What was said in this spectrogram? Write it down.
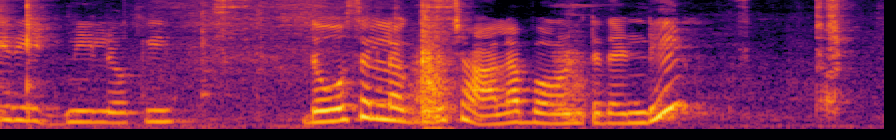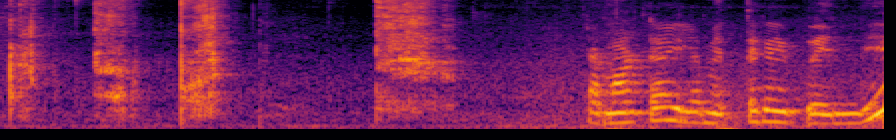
ఇది ఇడ్లీలోకి. దోశల్లో కూడా చాలా బాగుంటుందండి. టమాటా ఇలా మెత్తగా అయిపోయింది.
